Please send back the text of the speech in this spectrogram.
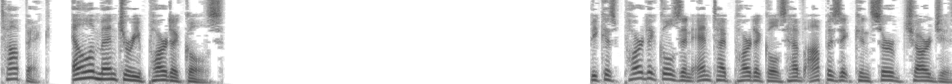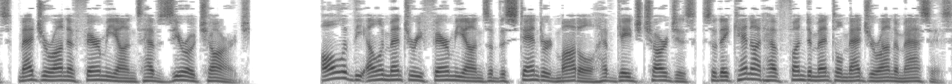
Topic: Elementary particles. Because particles and antiparticles have opposite conserved charges, Majorana fermions have zero charge. All of the elementary fermions of the Standard Model have gauge charges, so they cannot have fundamental Majorana masses.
